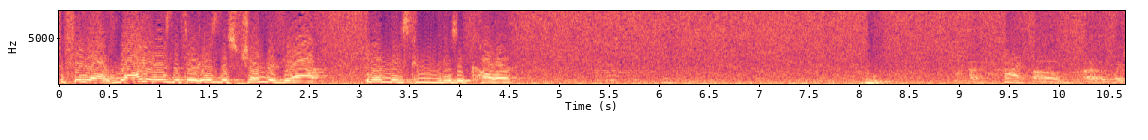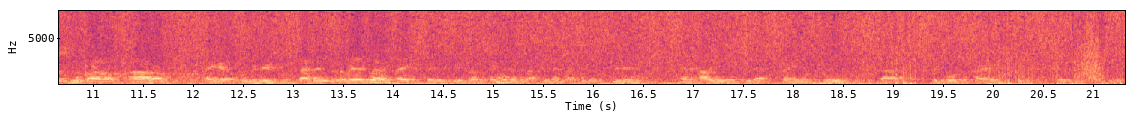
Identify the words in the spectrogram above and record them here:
to figure out why it is that there is this gender gap in these communities of color. Hi. Um, I have a question about, um, I guess, immigration status and the way that affects the education of Latina and Latino students, and how you may see that playing into that uh, the goals of higher education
